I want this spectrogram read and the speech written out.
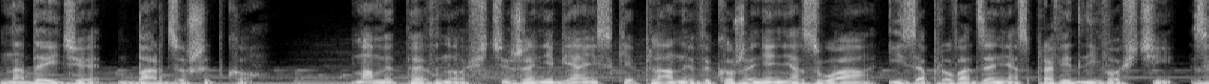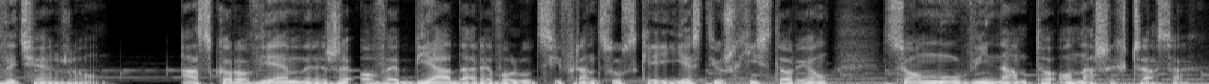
nadejdzie bardzo szybko. Mamy pewność, że niebiańskie plany wykorzenienia zła i zaprowadzenia sprawiedliwości zwyciężą. A skoro wiemy, że owe biada rewolucji francuskiej jest już historią, co mówi nam to o naszych czasach?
